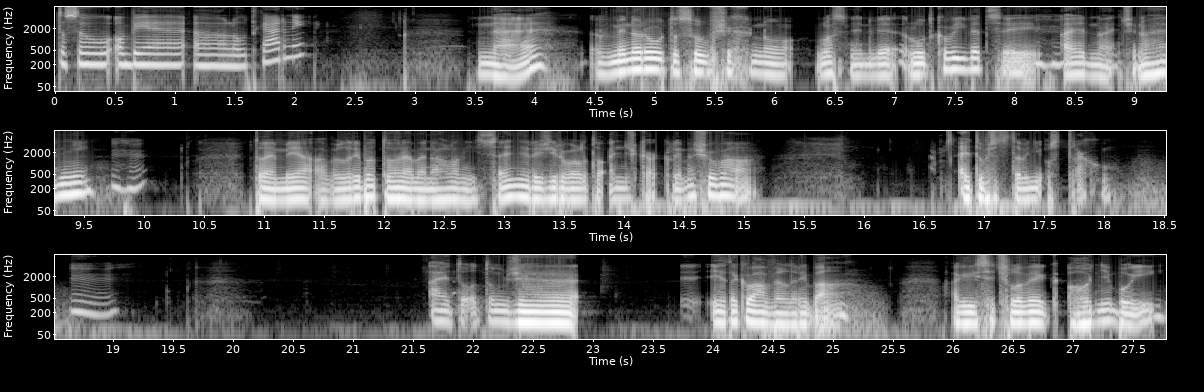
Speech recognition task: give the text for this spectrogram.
to jsou obě uh, loutkárny? Ne, v Minoru to jsou všechno vlastně dvě loutkové věci Mhm. a jedna je činoherní. Mhm. To je Mia a Velryba, to hrajeme na hlavní scéně, režírovala to Anička Klimešová. A je to představení o strachu. Mm. A je to o tom, že je taková velryba a když se člověk hodně bojí,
